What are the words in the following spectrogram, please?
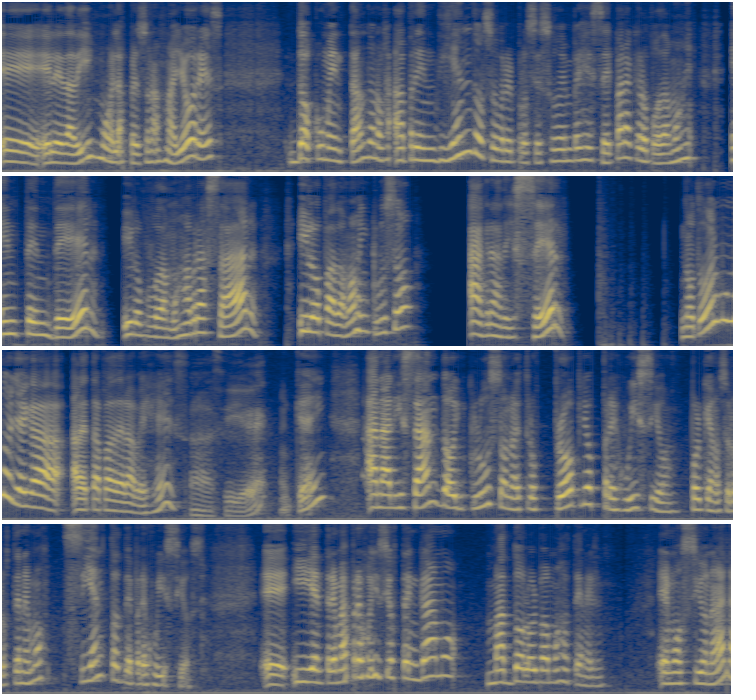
eh, el edadismo en las personas mayores, documentándonos, aprendiendo sobre el proceso de envejecer para que lo podamos entender y lo podamos abrazar y lo podamos incluso agradecer. No todo el mundo llega a la etapa de la vejez. Así es. ¿Ok? Analizando incluso nuestros propios prejuicios, porque nosotros tenemos cientos de prejuicios. Eh, y entre más prejuicios tengamos, más dolor vamos a tener. Emocional,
